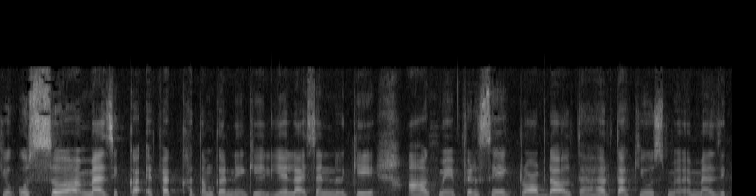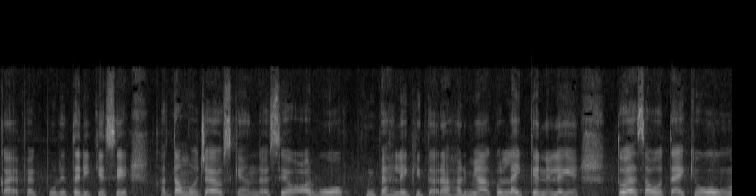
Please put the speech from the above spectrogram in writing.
कि उस मैजिक का इफ़ेक्ट ख़त्म करने के लिए लाइसेंडर के आँख में फिर से एक ड्रॉप डालता है ताकि उस मैजिक का इफ़ेक्ट पूरी तरीके से ख़त्म हो जाए उसके अंदर से और वो पहले की तरह हरमिया को लाइक करने लगे। तो ऐसा होता है कि वो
